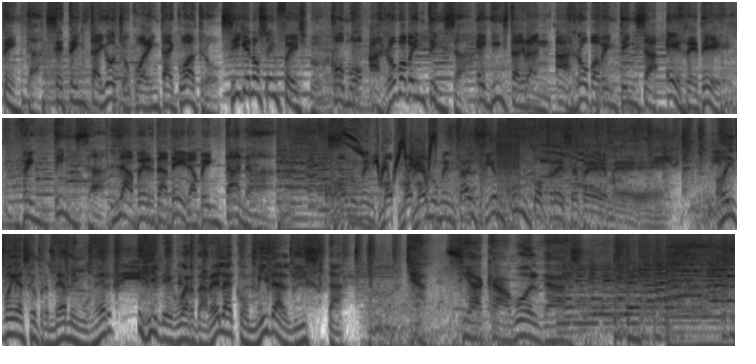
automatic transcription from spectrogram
809-570-7844. Síguenos en Facebook como arroba Ventinza, en Instagram arroba Ventinza RD. Ventinza, la verdadera ventana. Monument- Mo- Mo- Monumental 100.13 pm. Hoy voy a sorprender a mi mujer y le guardaré la comida lista. Ya, se acabó el gas.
